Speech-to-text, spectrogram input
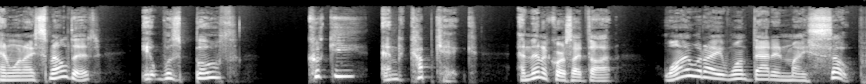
And when I smelled it, it was both cookie and cupcake. And then of course I thought, why would I want that in my soap?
